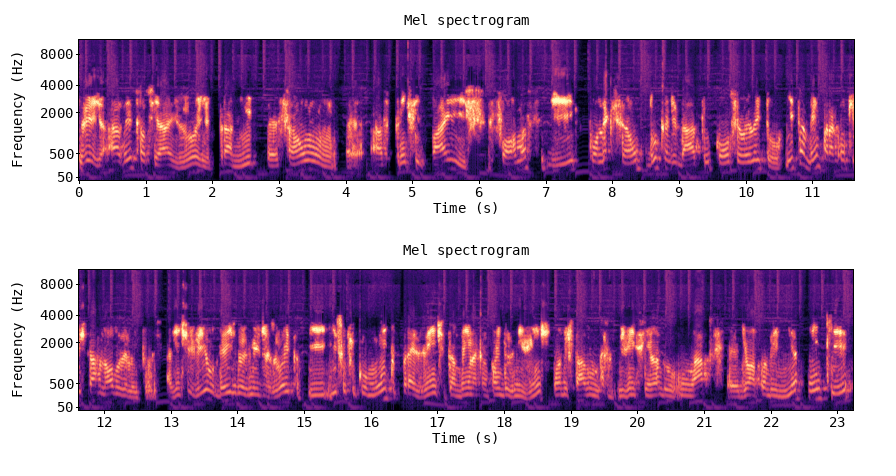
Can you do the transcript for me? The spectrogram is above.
Veja, as redes sociais hoje, para mim, é, são é, as principais formas de conexão do candidato com o seu eleitor e também para conquistar novos eleitores. A gente viu desde 2018 e isso ficou muito presente também na campanha de 2020, quando estávamos vivenciando um ápice é, de uma pandemia em que,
